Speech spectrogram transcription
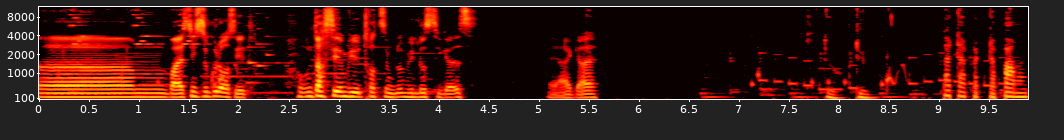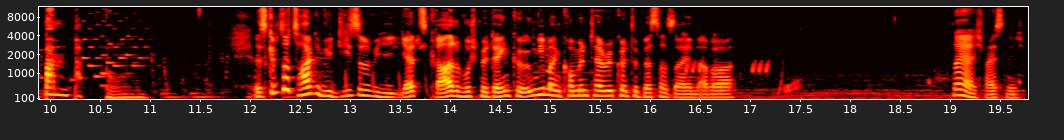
Ähm, weil es nicht so gut aussieht. Und das hier irgendwie trotzdem irgendwie lustiger ist. Ja, geil. Es gibt so Tage wie diese, wie jetzt gerade, wo ich mir denke, irgendwie mein Commentary könnte besser sein, aber... Naja, ich weiß nicht.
